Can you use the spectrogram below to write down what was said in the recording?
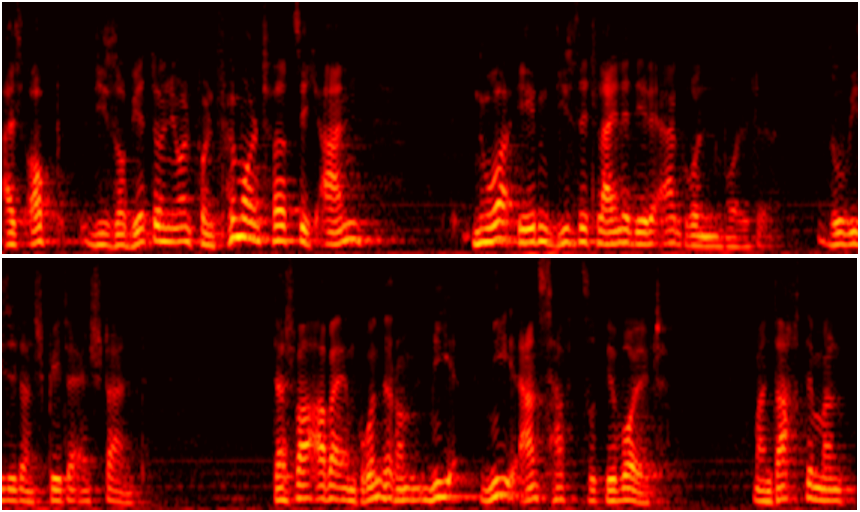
als ob die Sowjetunion von 1945 an nur eben diese kleine DDR gründen wollte, so wie sie dann später entstand. Das war aber im Grunde genommen nie, nie ernsthaft so gewollt. Man dachte, man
